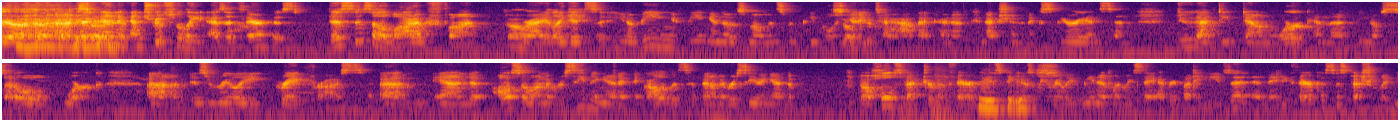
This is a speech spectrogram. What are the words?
yeah. Uh, and, and, and truthfully, as a therapist, this is a lot of fun. Oh. Right, like it's you know being being in those moments with people and so getting beautiful. to have that kind of connection and experience and do that deep down work and that you know subtle work um, is really great for us. Um, and also on the receiving end, I think all of us have been on the receiving end of the whole spectrum of therapies mm-hmm. because we really mean it when we say everybody needs it, and maybe therapists especially.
